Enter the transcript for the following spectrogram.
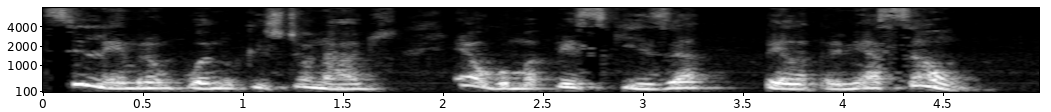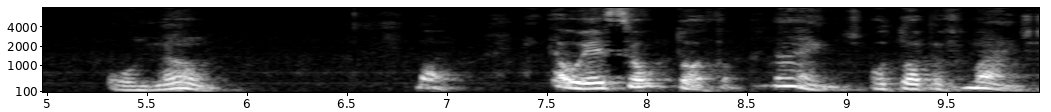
se lembram quando questionados em alguma pesquisa pela premiação, ou não. Bom, então esse é o top of mind, o top of mind.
